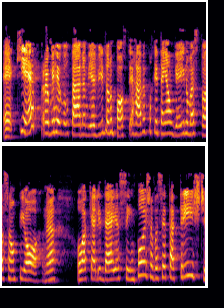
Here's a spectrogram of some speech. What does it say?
é, que é para me revoltar na minha vida, eu não posso ter raiva porque tem alguém numa situação pior, né? Ou aquela ideia assim, poxa, você está triste,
